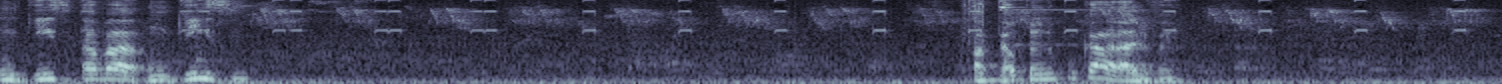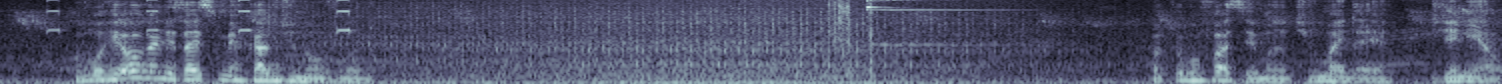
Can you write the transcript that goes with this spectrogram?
Um 15 tava... Um 15? Papel tá indo pro caralho, velho. Eu vou reorganizar esse mercado de novo, mano. É o que eu vou fazer, mano. Eu tive uma ideia. Genial.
